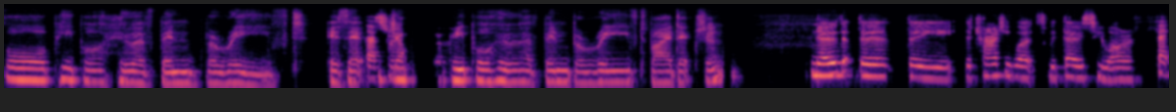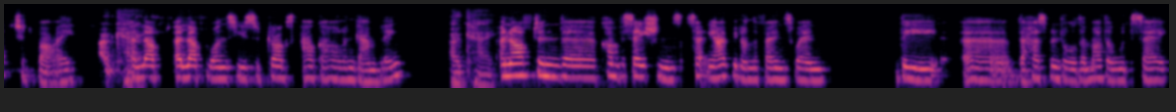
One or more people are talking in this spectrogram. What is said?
for people who have been bereaved, is it? That's just right. for people who have been bereaved by addiction? No, that the the the charity works with those who are affected by okay. a loved a loved one's use of drugs, alcohol, and gambling. Okay. And often the conversations, certainly I've been on the phones when the uh, the husband or the mother would say,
